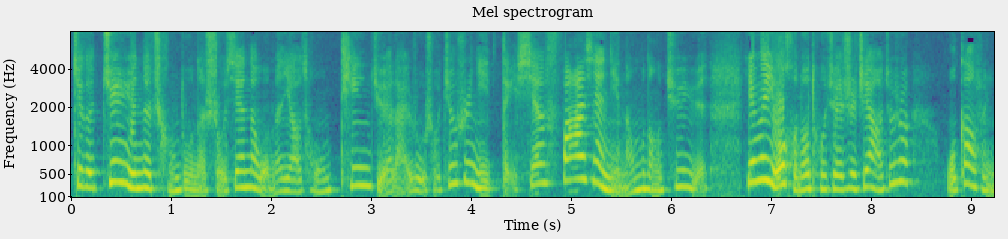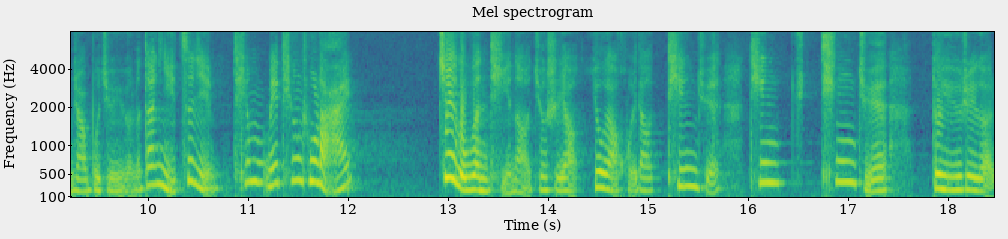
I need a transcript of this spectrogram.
这个均匀的程度呢。首先呢，我们要从听觉来入手，就是你得先发现你能不能均匀，因为有很多同学是这样，就是我告诉你这儿不均匀了，但你自己听没听出来。这个问题呢，就是要又要回到听觉，听听觉对于这个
